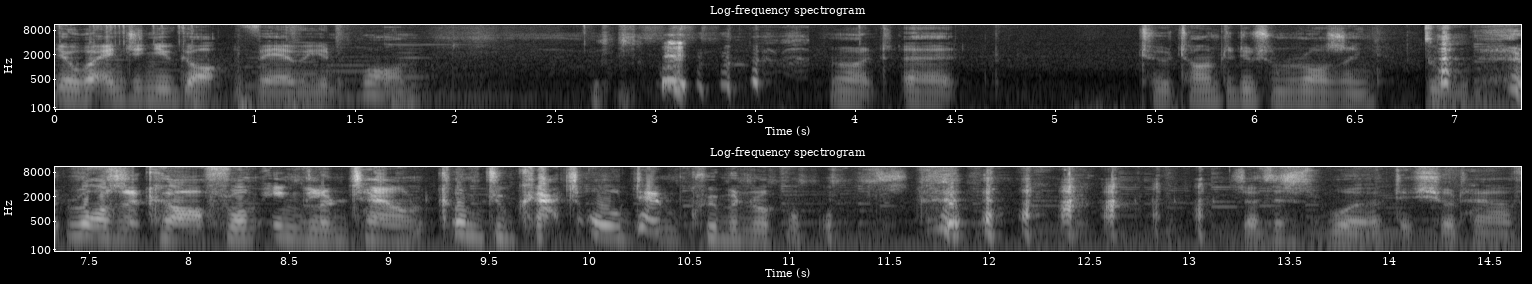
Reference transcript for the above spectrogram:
Yo, what engine you got? Variant 1. right, uh... To, time to do some rozzing. Rozzer car from England town, come to catch all them criminals. so if this has worked, it should have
